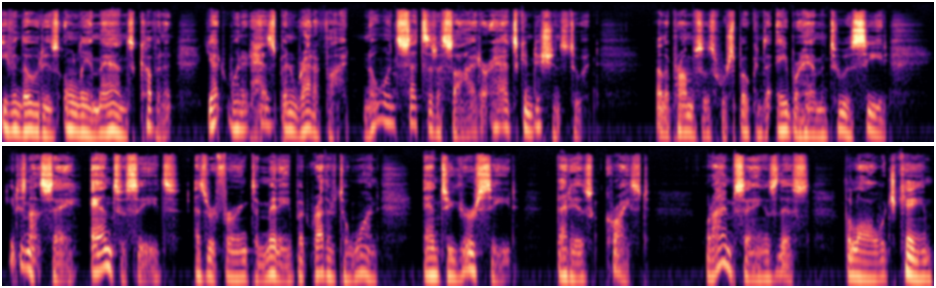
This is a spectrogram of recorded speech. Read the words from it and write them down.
Even though it is only a man's covenant, yet when it has been ratified, no one sets it aside or adds conditions to it. Now the promises were spoken to Abraham and to his seed. He does not say, and to seeds, as referring to many, but rather to one, and to your seed, that is, Christ. What I am saying is this the law which came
